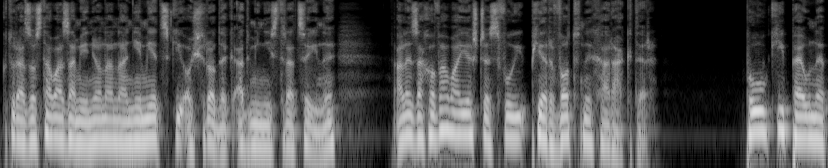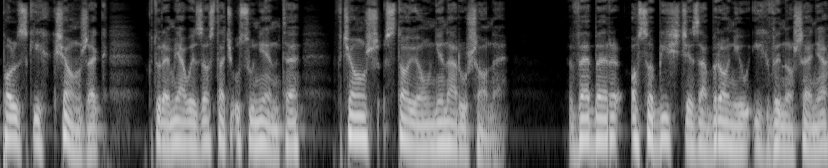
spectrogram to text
która została zamieniona na niemiecki ośrodek administracyjny, ale zachowała jeszcze swój pierwotny charakter. Półki pełne polskich książek, które miały zostać usunięte, wciąż stoją nienaruszone. Weber osobiście zabronił ich wynoszenia,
